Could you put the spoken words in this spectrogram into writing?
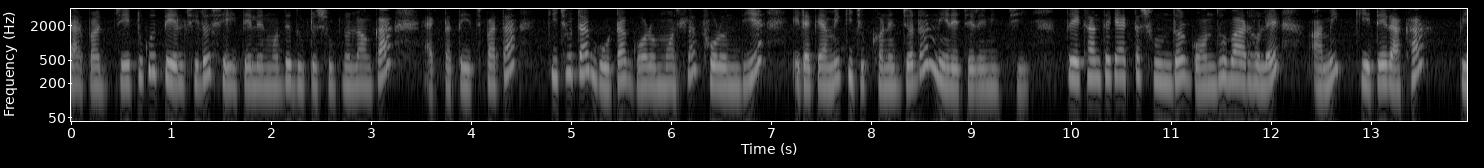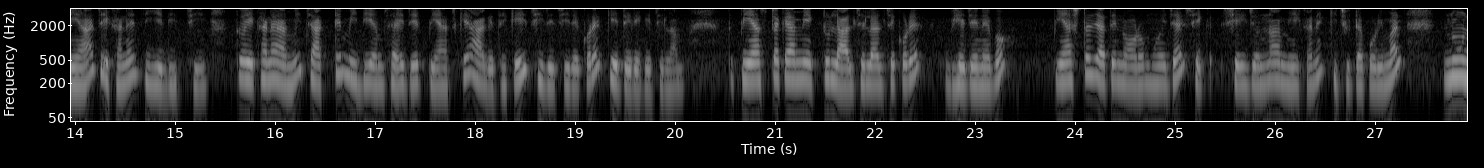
তারপর যেটুকু তেল ছিল সেই তেলের মধ্যে দুটো শুকনো লঙ্কা, একটা তেজপাতা, কিছুটা গোটা গরম মশলা ফোড়ন দিয়ে এটাকে আমি কিছুক্ষণের জন্য নেড়ে চেড়ে নিচ্ছি। তো এখান থেকে একটা সুন্দর গন্ধ বার হলে আমি কেটে রাখা পেঁয়াজ এখানে দিয়ে দিচ্ছি। তো এখানে আমি চারটে মিডিয়াম সাইজের পেঁয়াজকে আগে থেকেই চিড়ে চিড়ে করে কেটে রেখেছিলাম। তো পেঁয়াজটাকে আমি একটু লালচে লালচে করে ভেজে নেব। পেঁয়াজটা যাতে নরম হয়ে যায় সেই জন্য আমি এখানে কিছুটা পরিমাণ নুন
